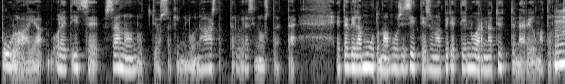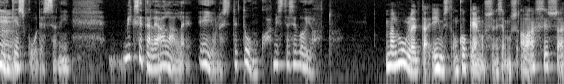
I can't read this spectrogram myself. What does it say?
pulaa ja olet itse sanonut jossakin, luin haastatteluja sinusta, että, että vielä muutama vuosi sitten sinua pidettiin nuorena tyttönä reumatologian mm. keskuudessa, niin miksi tälle alalle ei ole sitten tunkoa? Mistä se voi johtua? Mä luulen, että ihmiset on kokenut sen semmoisessa alassa, jossa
